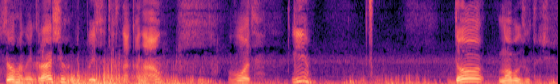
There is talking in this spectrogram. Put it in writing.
всього найкращого. Підписуйтесь на канал. От. І до нових зустрічей.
